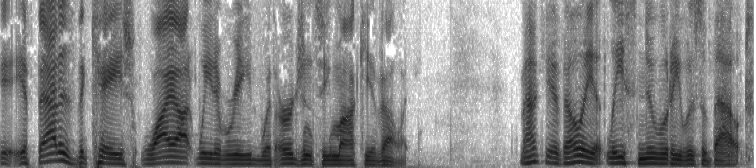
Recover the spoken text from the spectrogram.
if that is the case, why ought we to read with urgency Machiavelli? Machiavelli at least knew what he was about,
